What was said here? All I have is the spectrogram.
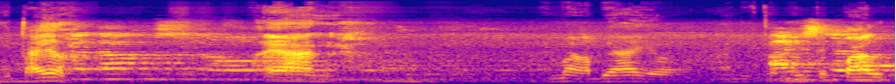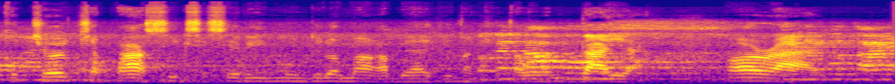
Dito tayo. Ano, Ayan. Mga kabiyahe, oh. Andito ang Municipal Church sa Pasig, sa Sirimundo lang, mga kabiyahe. Kitang kita walang daya. Alright.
